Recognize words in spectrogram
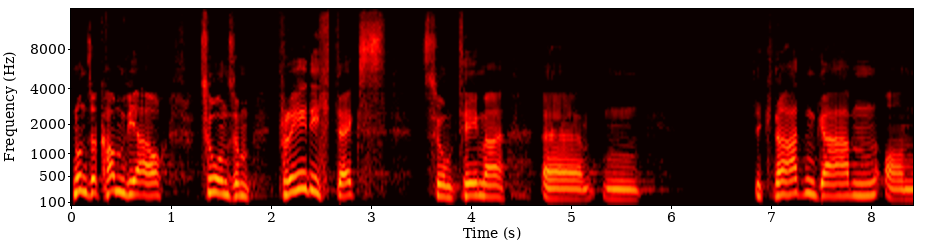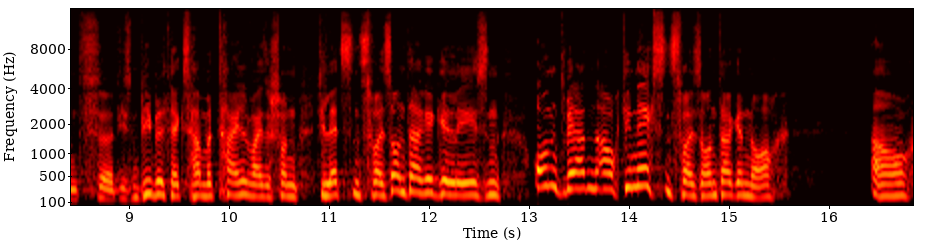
Nun, so kommen wir auch zu unserem Predigtext zum Thema äh, die Gnadengaben und äh, diesen Bibeltext haben wir teilweise schon die letzten zwei Sonntage gelesen und werden auch die nächsten zwei Sonntage noch auch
